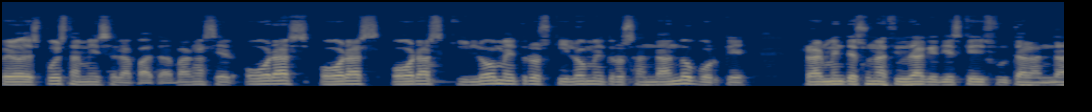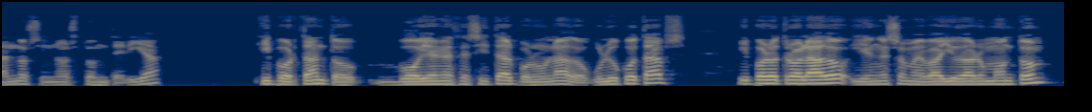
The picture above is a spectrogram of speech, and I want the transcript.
pero después también será pata. Van a ser horas, horas, horas, kilómetros, kilómetros andando, porque realmente es una ciudad que tienes que disfrutar andando, si no es tontería. Y por tanto, voy a necesitar, por un lado, glucotabs, y por otro lado, y en eso me va a ayudar un montón,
